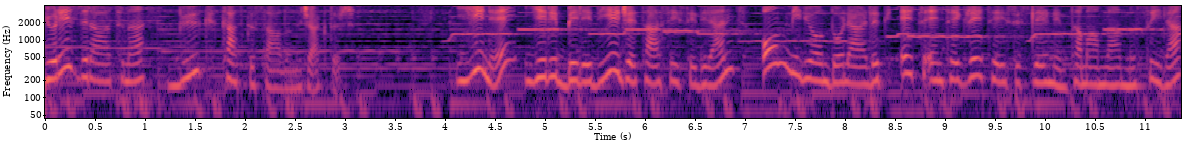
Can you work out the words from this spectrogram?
yöre ziraatına büyük katkı sağlanacaktır. Yine yeri belediyece tahsis edilen 10 milyon dolarlık et entegre tesislerinin tamamlanmasıyla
